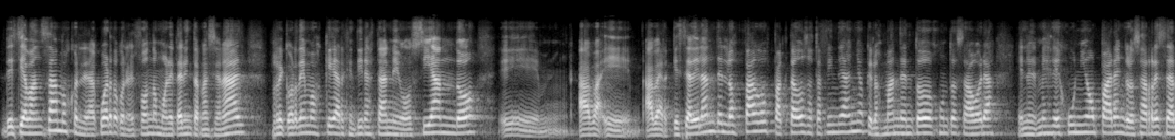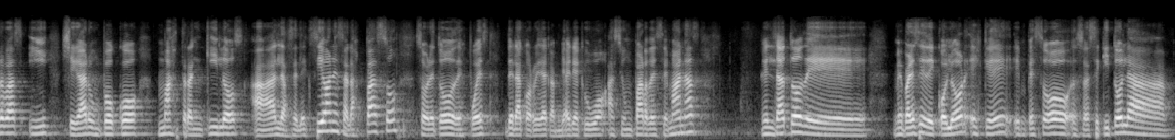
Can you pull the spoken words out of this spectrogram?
de si avanzamos con el acuerdo con el Fondo Monetario Internacional. Recordemos que Argentina está negociando, eh, a, eh, a, ver, que se adelanten los pagos pactados hasta fin de año, que los manden todos juntos ahora en el mes de junio para engrosar reservas y llegar un poco más tranquilos a las elecciones, a las pasos, sobre todo después de la corrida cambiaria que hubo hace un par de semanas El dato de, me parece, de color es que empezó, o sea, se quitó la,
